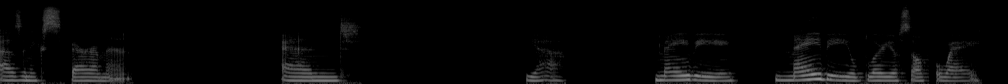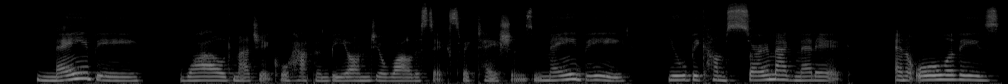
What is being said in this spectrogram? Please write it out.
as an experiment. And yeah, maybe, maybe you'll blow yourself away. Maybe wild magic will happen beyond your wildest expectations. Maybe you'll become so magnetic and all of these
